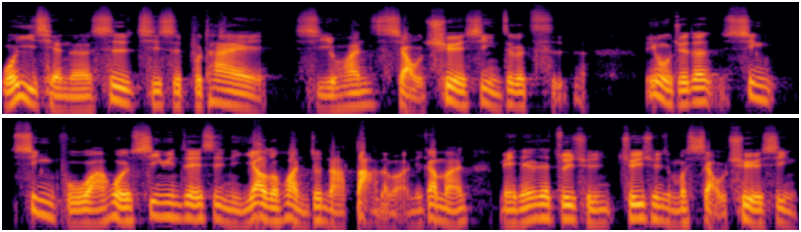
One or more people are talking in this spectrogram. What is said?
我以前呢是其实不太。喜欢“小确幸”这个词的，因为我觉得幸幸福啊，或者幸运这些事，你要的话，你就拿大的嘛。你干嘛每天在追寻追寻什么小确幸？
